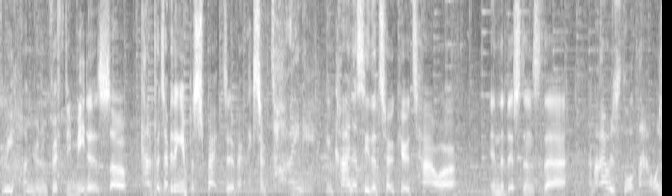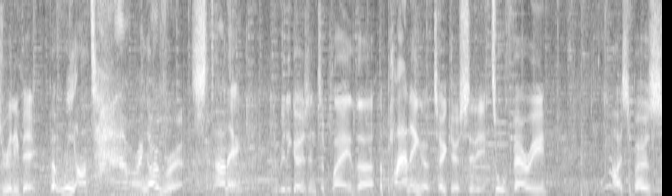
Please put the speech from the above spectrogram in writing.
350 meters, so it kind of puts everything in perspective. Everything's so tiny. You can kind of see the Tokyo Tower in the distance there. And I always thought that was really big. But we are towering over it. Stunning. It really goes into play the, the planning of Tokyo City. It's all very, I suppose,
